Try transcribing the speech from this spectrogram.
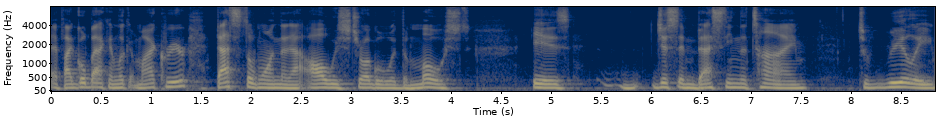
if I go back and look at my career, that's the one that I always struggle with the most is just investing the time to really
